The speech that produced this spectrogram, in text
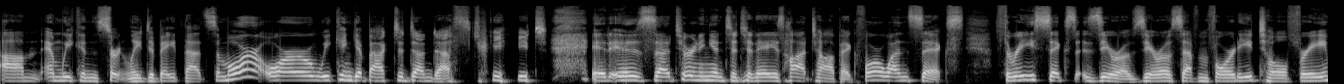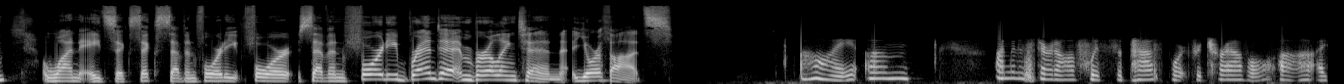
um, and we can certainly debate that some more, or we can get back to Dundas Street. It is uh, turning into today's hot topic. 416 360 0740, toll free, 1 866 740 4740. Brenda in Burlington, your thoughts. Hi. Um, I'm going to start off with the passport for travel. Uh, I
